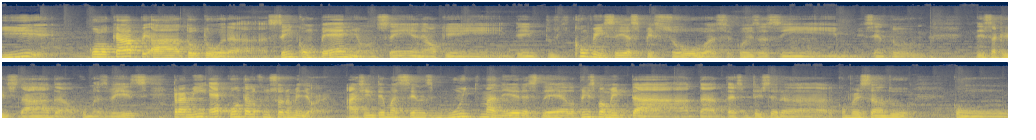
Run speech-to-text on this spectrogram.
E colocar a doutora sem companion, sem alguém tendo que convencer as pessoas, coisas assim, sendo desacreditada algumas vezes, pra mim é quando ela funciona melhor. A gente tem umas cenas muito maneiras dela, principalmente da, da 13 terceira conversando com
